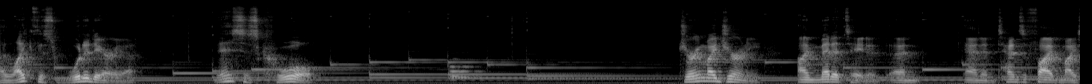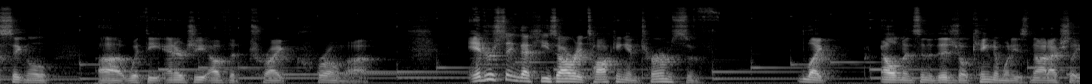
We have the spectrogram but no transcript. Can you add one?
I like this wooded area. This is cool. During my journey, I meditated and, and intensified my signal uh, with the energy of the trichroma. Interesting that he's already talking in terms of like elements in the digital kingdom when he's not actually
